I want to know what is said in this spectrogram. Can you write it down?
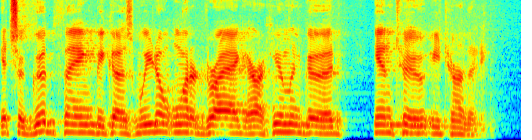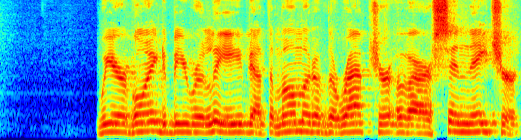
It's a good thing because we don't want to drag our human good into eternity. We are going to be relieved at the moment of the rapture of our sin nature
